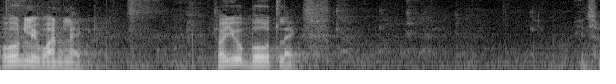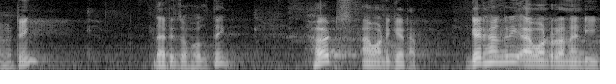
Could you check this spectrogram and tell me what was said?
only one leg. For you, both legs. It's hurting, that is the whole thing. Hurts, I want to get up. Get hungry, I want to run and eat.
